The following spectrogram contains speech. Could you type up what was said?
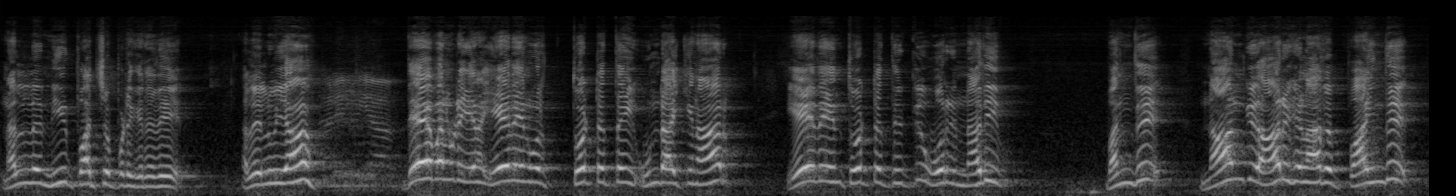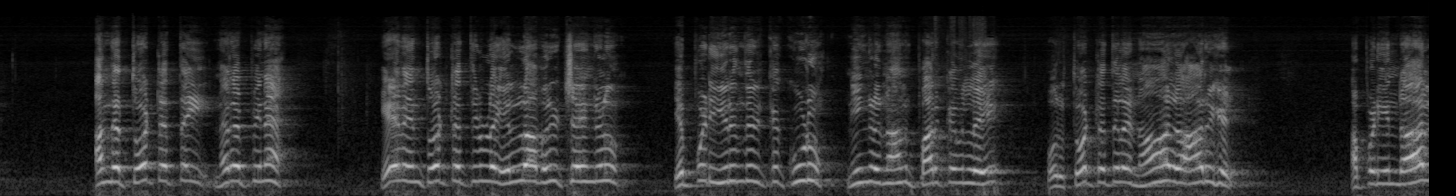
நல்ல நீர் பாய்ச்சப்படுகிறது அல்லேலூயா தேவனுடைய ஏதேன் ஒரு தோட்டத்தை உண்டாக்கினார் ஏதேன் தோட்டத்திற்கு ஒரு நதி வந்து நான்கு ஆறுகளாக பாய்ந்து அந்த தோட்டத்தை நிரப்பின. ஏதேன் தோட்டத்தில் உள்ள எல்லா விருட்சங்களும் எப்படி இருந்திருக்க கூடும்? நீங்கள் நான் பார்க்கவில்லை. ஒரு தோட்டத்தில் நாலு ஆறுகள். அப்படி என்றால்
